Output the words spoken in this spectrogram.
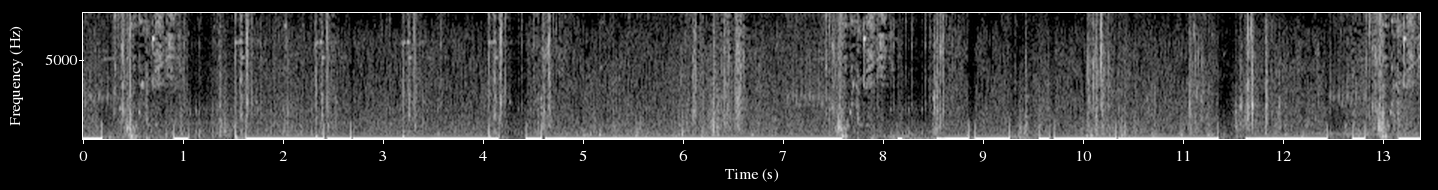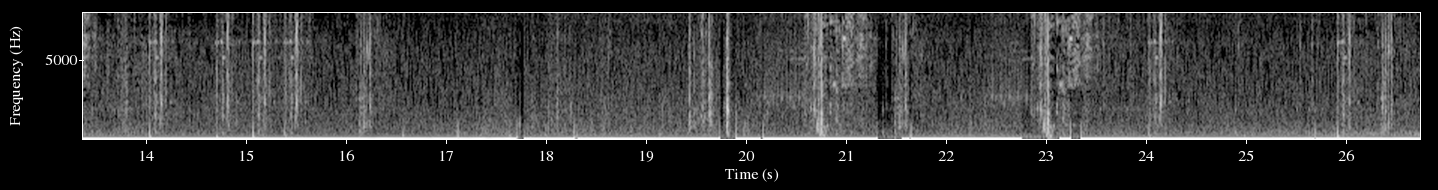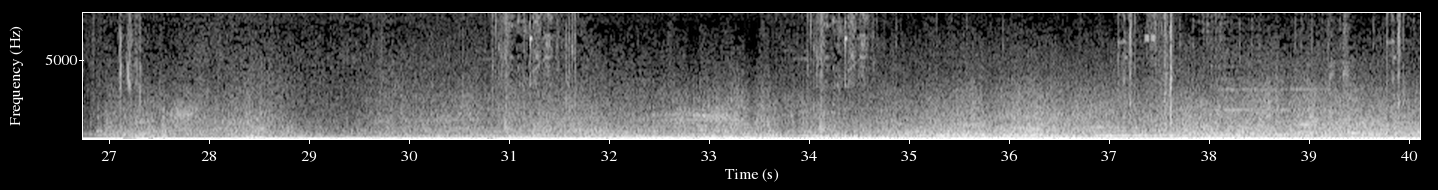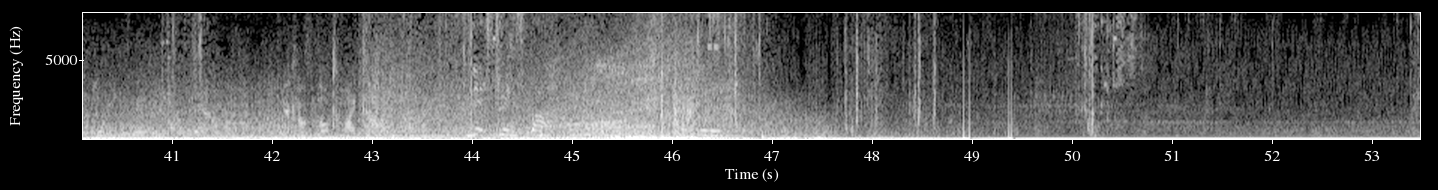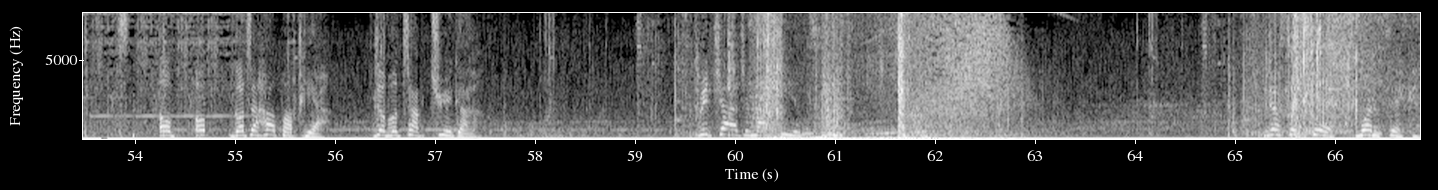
It was not my time. Next ring spot. Up, up, gotta hop up here. Double tap trigger. Recharging my shields. Just sec, one second.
